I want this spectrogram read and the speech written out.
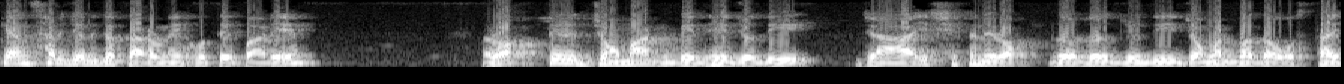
ক্যান্সার জনিত কারণে হতে পারে, রক্তের জমাট বেঁধে যদি যায়, সেখানে রক্ত যদি জমাট বাঁধা অবস্থায়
